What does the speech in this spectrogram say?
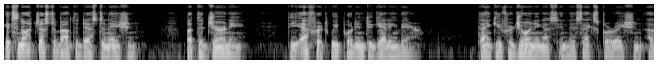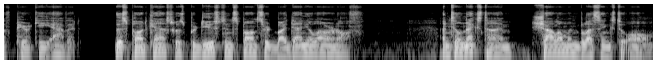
it's not just about the destination, but the journey the effort we put into getting there. Thank you for joining us in this exploration of Pirkei Avot. This podcast was produced and sponsored by Daniel Aronoff. Until next time, shalom and blessings to all.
